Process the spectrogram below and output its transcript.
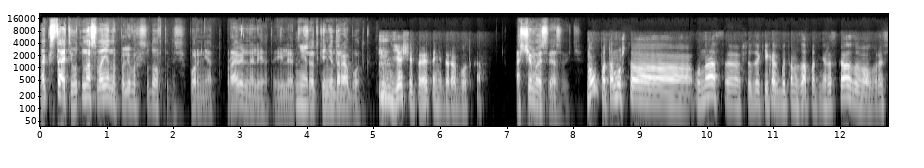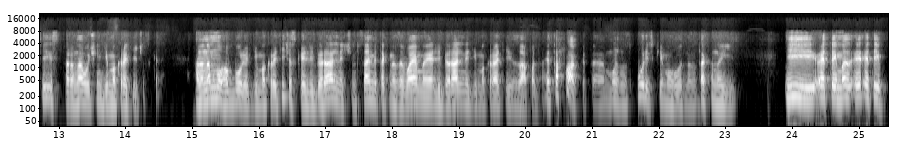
А, кстати, вот у нас военно-полевых судов-то до сих пор нет. Правильно ли это? Или это все-таки недоработка? Я считаю, это недоработка. А с чем вы ее связываете? Ну, потому что у нас э, все-таки, как бы там Запад не рассказывал, в России страна очень демократическая. Она намного более демократическая и либеральная, чем сами так называемые либеральные демократии Запада. Это факт, это можно спорить с кем угодно, но так оно и есть. И этой, э, этой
